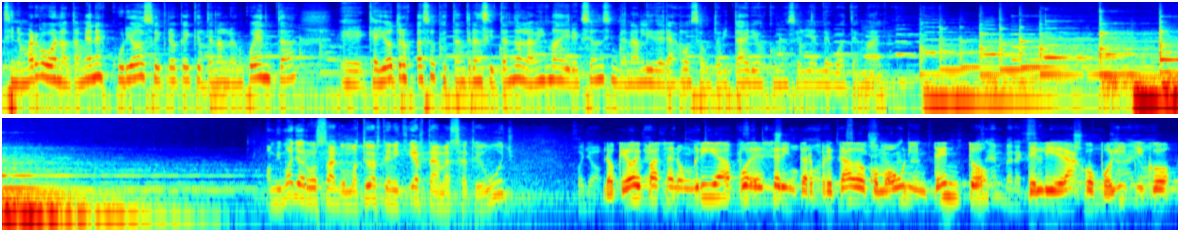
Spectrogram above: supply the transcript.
sin embargo, bueno, también es curioso y creo que hay que tenerlo en cuenta eh, que hay otros casos que están transitando en la misma dirección sin tener liderazgos autoritarios como sería el de Guatemala. Ami Magyarországon ma történik, értelmezhető úgy, Lo que hoy pasa en Hungría puede ser interpretado como un intento del liderazgo político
